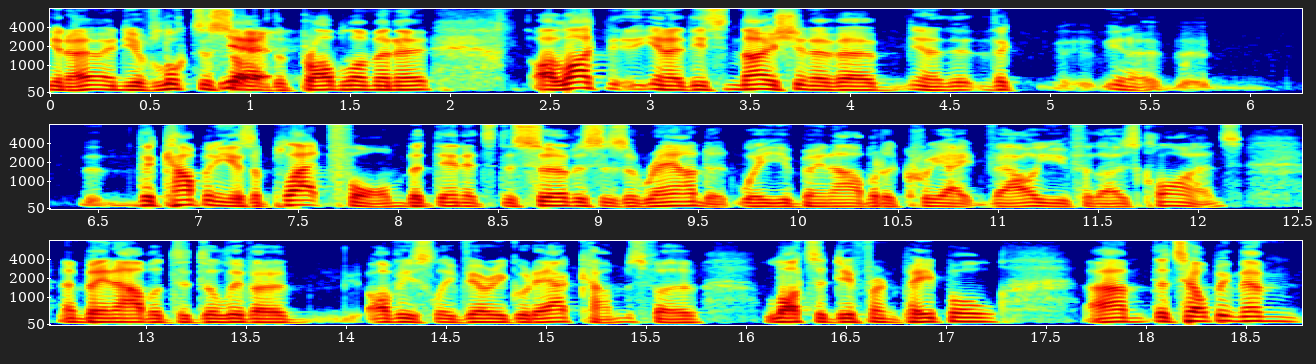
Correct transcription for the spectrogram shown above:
you know, and you've looked to solve Yeah. the problem. And it, I like, you know, this notion of a, you know, the, the you know, the company as a platform, but then it's the services around it where you've been able to create value for those clients and been able to deliver obviously very good outcomes for lots of different people. Um, that's helping them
